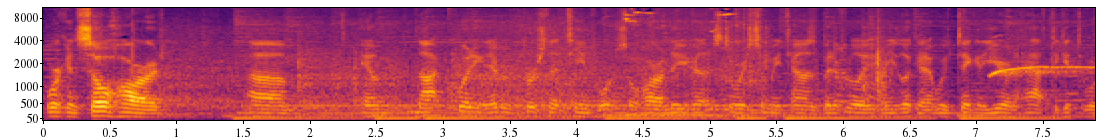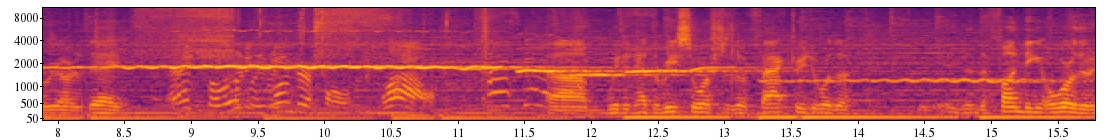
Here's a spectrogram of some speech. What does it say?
working so hard. Um, and not quitting. Every person that team's worked so hard. I know you hear that story so many times, but it really, when you look at it, we've taken a year and a half to get to where we are today. Absolutely wonderful. Wow. Um, we didn't have the resources of the factory or the the funding or the,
